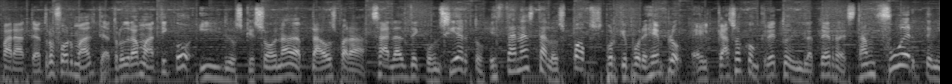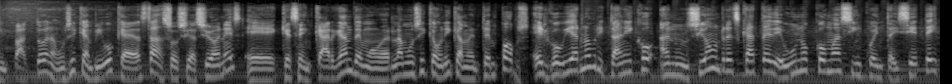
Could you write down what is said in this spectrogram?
para teatro formal, teatro dramático y los que son adaptados para salas de concierto. Están hasta los pops, porque, por ejemplo, el caso concreto de Inglaterra es tan fuerte el impacto de la música en vivo que hay hasta asociaciones eh, que se encargan de mover la música únicamente en pops. El gobierno británico anunció un rescate de 1,57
